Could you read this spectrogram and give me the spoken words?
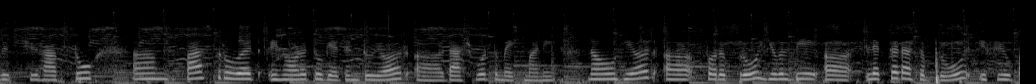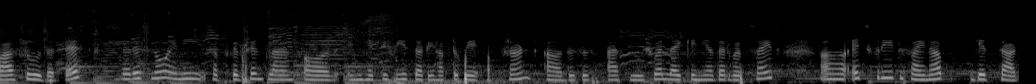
which you have to um, pass through it in order to get into your uh, dashboard to make money. Now here uh, for a pro you will be uh, elected as a pro if you pass through the test. There is no any subscription plans or any hefty fees that you have to pay upfront. Uh, this is as usual like any other websites. Uh, it's free to sign up get started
